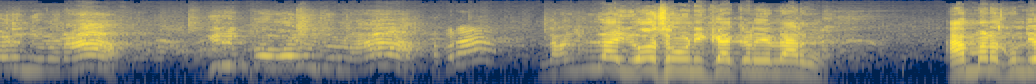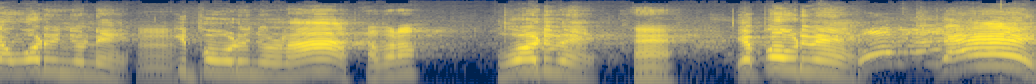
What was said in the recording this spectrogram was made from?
ஓடுன்னு சொன்னா இருப்ப ஓடுன்னு சொன்னா நல்லா யோசனை பண்ணி கேட்கணும் எல்லாரும் அம்மனை குண்டியா ஓடுவேன்னு சொன்னேன். இப்போ ஓடுன்னு சொன்னா அப்புறம்? ஓடுவேன். எப்போ ஓடுவேன்? டேய்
